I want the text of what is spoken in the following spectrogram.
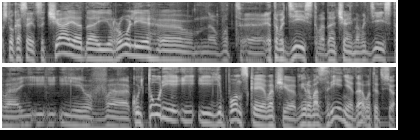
что касается чая, да, и роли вот э, этого действа, да, чайного действа и, и, и в культуре, и, и японское вообще мировоззрение, да, вот это все.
